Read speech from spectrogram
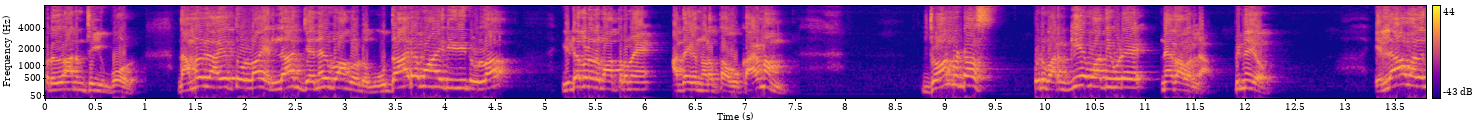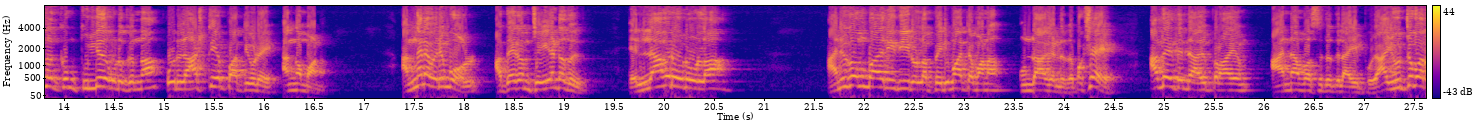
പ്രതിദാനം ചെയ്യുമ്പോൾ നമ്മുടെ രാജ്യത്തുള്ള എല്ലാ ജനവിഭാഗങ്ങളോടും ഉദാരമായ രീതിയിലുള്ള ഇടപെടൽ മാത്രമേ അദ്ദേഹം നടത്താവൂ. കാരണം ജോൺ ബ്രിട്ടാസ് ഒരു വർഗീയവാദിയുടെ നേതാവല്ല. പിന്നെയോ എല്ലാ മതങ്ങൾക്കും തുല്യത കൊടുക്കുന്ന ഒരു രാഷ്ട്രീയ പാർട്ടിയുടെ അംഗമാണ്. അങ്ങനെ വരുമ്പോൾ അദ്ദേഹം ചെയ്യേണ്ടത് എല്ലാവരോടുമുള്ള അനുകമ്പ രീതിയിലുള്ള പെരുമാറ്റമാണ് ഉണ്ടാകേണ്ടത്. പക്ഷേ അദ്ദേഹത്തിന്റെ അഭിപ്രായം അനവസരത്തിലായി പോയി ആ യൂട്യൂബർ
